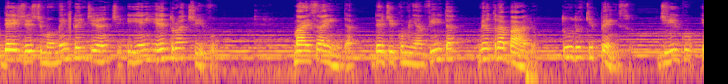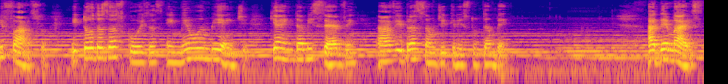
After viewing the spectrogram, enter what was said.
desde este momento em diante e em retroativo. Mais ainda, dedico minha vida, meu trabalho, tudo o que penso, digo e faço, e todas as coisas em meu ambiente que ainda me servem à vibração de Cristo também. Ademais,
